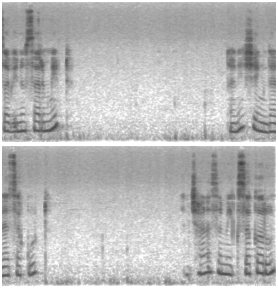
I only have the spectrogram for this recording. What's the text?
चवीनुसार मीठ आणि शेंगदाण्याचा कूट. छान असं मिक्स करून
